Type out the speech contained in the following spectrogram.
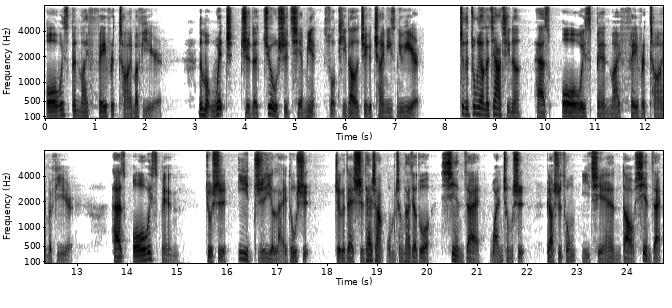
always been my favorite time of year。那么 which 指的就是前面所提到的这个 Chinese New Year。 这个重要的假期呢，has always been my favorite time of year。has always been 就是一直以来都是。这个在时态上我们称它叫做现在完成式，表示从以前到现在。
